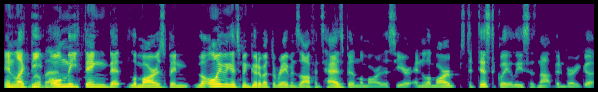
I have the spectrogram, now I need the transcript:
and like the bad. only thing that lamar has been the only thing that's been good about the ravens offense has been lamar this year and lamar statistically at least has not been very good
